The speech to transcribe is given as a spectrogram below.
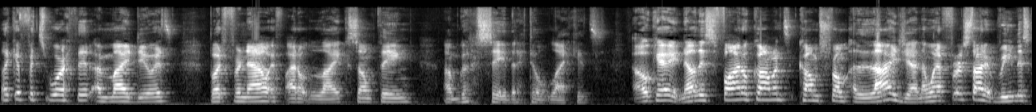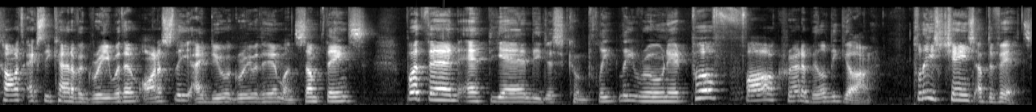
Like if it's worth it, I might do it. But for now, if I don't like something, I'm gonna say that I don't like it. Okay, now this final comment comes from Elijah. Now when I first started reading this comment, I actually kind of agree with him. Honestly, I do agree with him on some things. But then at the end, he just completely ruined it. Poof, all credibility gone. Please change up the vid,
